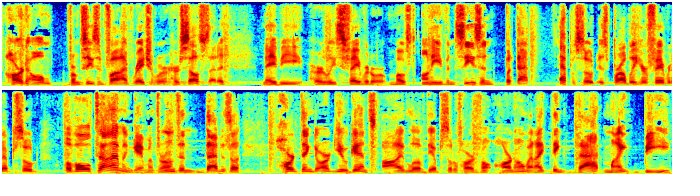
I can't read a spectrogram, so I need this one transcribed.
Hardhome from season five, Rachel herself said it maybe her least favorite or most uneven season, but that episode is probably her favorite episode of all time in Game of Thrones, and that is a hard thing to argue against. I love the episode of Hard, Hard Home, and I think that might be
